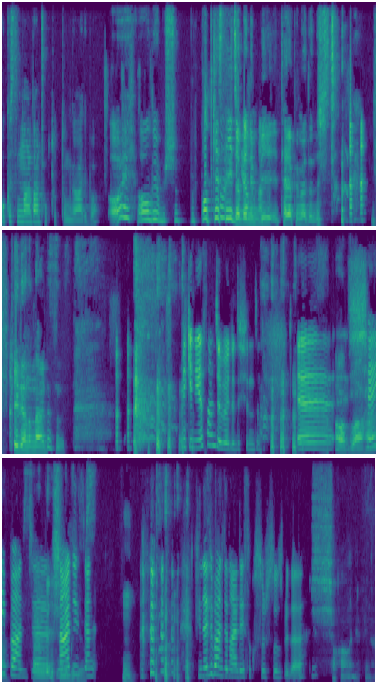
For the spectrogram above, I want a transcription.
O kısımlardan çok tuttum galiba. Ay ağlıyormuşum. Bu podcast iyice benim bir terapime dönüştü. Peri Hanım neredesiniz? Peki niye sence böyle düşündün? Ee, Abla, şey ha. bence neredeyse yani finali bence neredeyse kusursuz bir de. Şahane final.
